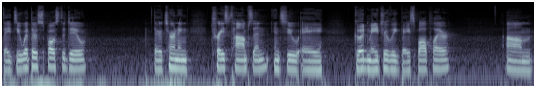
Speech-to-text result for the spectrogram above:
They do what they're supposed to do. They're turning Trayce Thompson into a good Major League Baseball player. Um,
